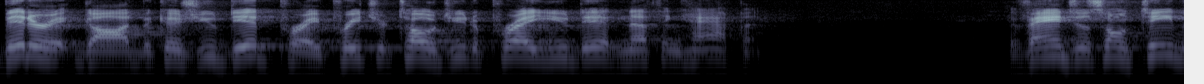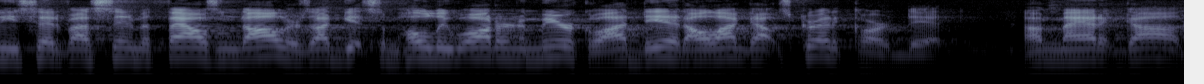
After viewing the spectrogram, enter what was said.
Bitter at God because you did pray. Preacher told you to pray, you did, nothing happened. Evangelist on TV said if I sent him $1,000, I'd get some holy water and a miracle. I did. All I got was credit card debt. I'm mad at God.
